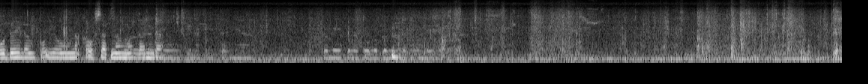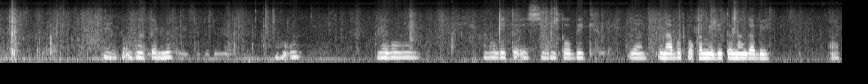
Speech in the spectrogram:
Budoy. Lang po yung nakausap ng matanda. Kami, pinatulog kami dalawa Diwata. Yan po mga tol, no? Oo. Yung ano dito is yung tubig. Yan, inabot po kami dito ng gabi. At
